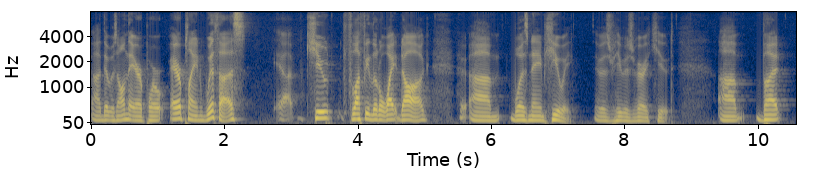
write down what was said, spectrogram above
uh, that was on the airport airplane with us, uh, cute, fluffy little white dog, um, was named Huey. It was he was very cute. Um, but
